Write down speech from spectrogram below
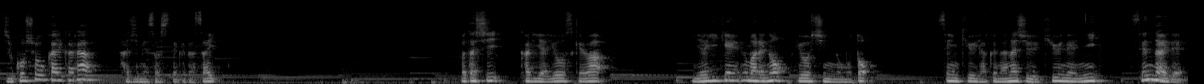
自己紹介から始めさせてください。私刈谷陽介は宮城県生まれの両親のもと1979年に仙台で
